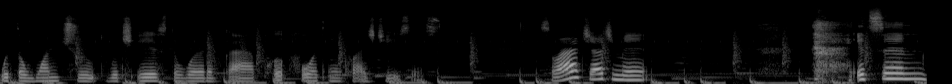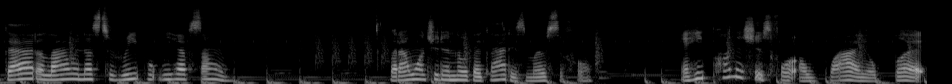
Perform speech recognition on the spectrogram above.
with the one truth, which is the Word of God put forth in Christ Jesus. So, our judgment, it's in God allowing us to reap what we have sown. But I want you to know that God is merciful and He punishes for a while, but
